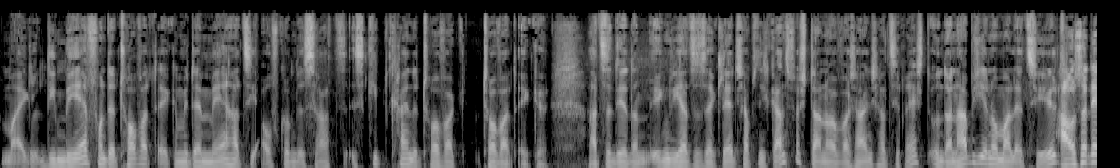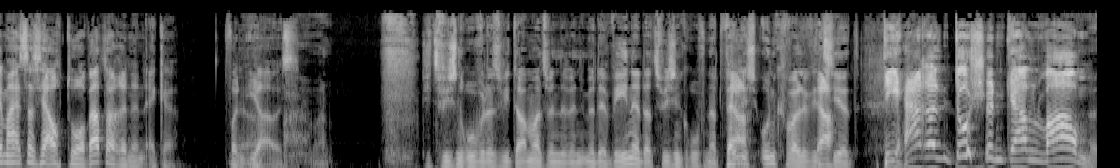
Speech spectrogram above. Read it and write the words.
Michael, die Mehr von der Torwart-Ecke, mit der Mehr hat sie aufgekommen, es, hat, es gibt keine Torwart, Torwart-Ecke. Hat sie dir dann, irgendwie hat sie es erklärt, ich habe es nicht ganz verstanden, aber wahrscheinlich hat sie recht. Und dann habe ich ihr nochmal erzählt, Außerdem heißt das ja auch Torwärterinnen-Ecke. Von ihr aus. Die Zwischenrufe, das ist wie damals, wenn, wenn immer der Vene dazwischen gerufen hat. Völlig Ja. unqualifiziert. Die Herren duschen gern warm. Lau-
